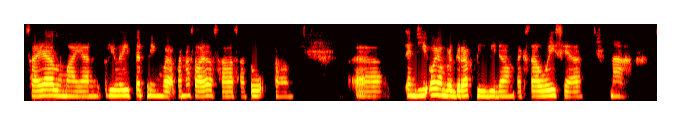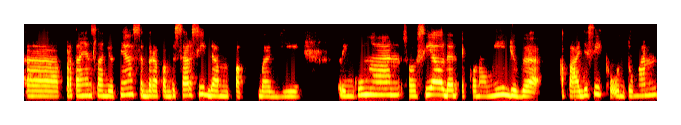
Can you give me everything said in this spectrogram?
saya lumayan related nih Mbak, karena saya salah satu uh, uh, NGO yang bergerak di bidang textile waste ya. Nah, uh, pertanyaan selanjutnya, seberapa besar sih dampak bagi lingkungan, sosial, dan ekonomi juga apa aja sih keuntungan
